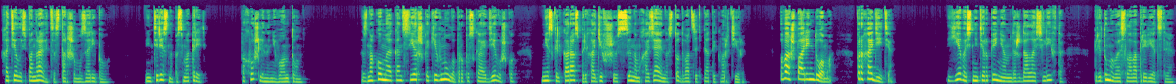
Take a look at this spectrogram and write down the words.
Хотелось понравиться старшему Зарипову. Интересно посмотреть, похож ли на него Антон. Знакомая консьержка кивнула, пропуская девушку, несколько раз приходившую с сыном хозяина 125-й квартиры. «Ваш парень дома. Проходите». Ева с нетерпением дождалась лифта, придумывая слова приветствия.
